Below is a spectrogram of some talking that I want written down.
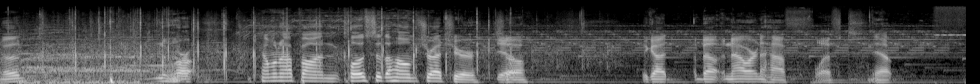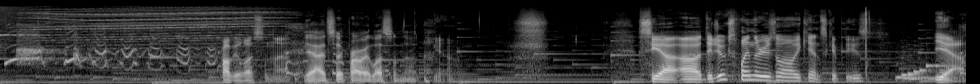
Good? We're coming up on close to the home stretch here. Yeah. So We got about an hour and a half left. Yep. Probably less than that. yeah, I'd say probably less than that. Yeah. So yeah, uh, did you explain the reason why we can't skip these? Yeah,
